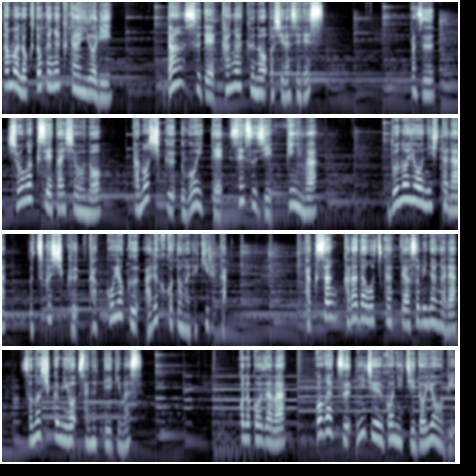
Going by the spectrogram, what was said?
多摩六都科学館よりダンスで科学のお知らせです。まず小学生対象の楽しく動いて背筋ピンはどのようにしたら美しくかっこよく歩くことができるか。たくさん体を使って遊びながらその仕組みを探っていきます。この講座は5月25日土曜日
